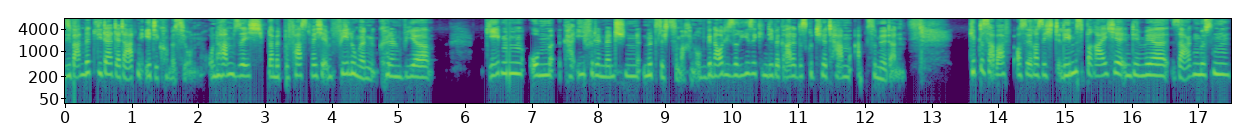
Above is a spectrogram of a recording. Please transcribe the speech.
Sie waren Mitglieder der Datenethikkommission und haben sich damit befasst, welche Empfehlungen können wir geben, um KI für den Menschen nützlich zu machen, um genau diese Risiken, die wir gerade diskutiert haben, abzumildern. Gibt es aber aus Ihrer Sicht Lebensbereiche, in denen wir sagen müssen,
